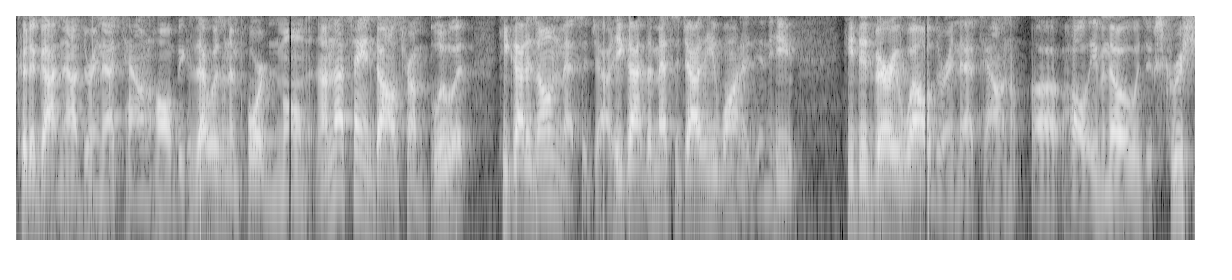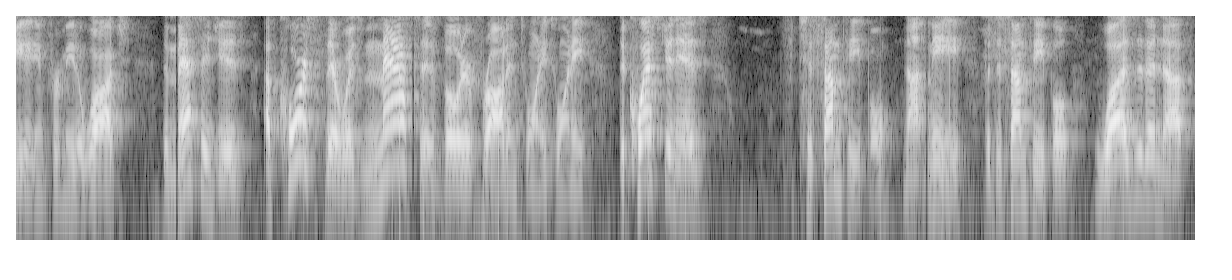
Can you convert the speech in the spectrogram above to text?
could have gotten out during that town hall because that was an important moment. I'm not saying Donald Trump blew it. He got his own message out. He got the message out he wanted, and he he did very well during that town uh, hall, even though it was excruciating for me to watch. The message is, of course, there was massive voter fraud in 2020. The question is, to some people, not me, but to some people, was it enough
